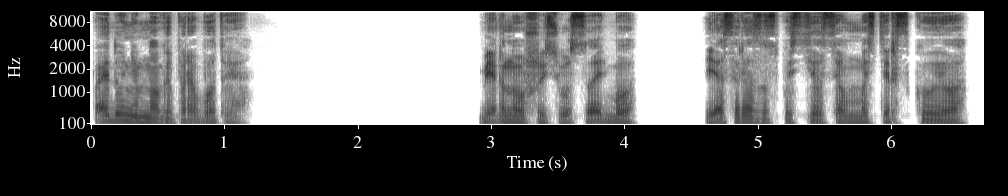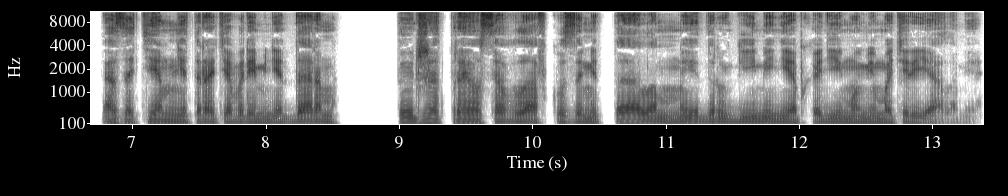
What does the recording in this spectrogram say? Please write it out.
пойду немного поработаю». Вернувшись в усадьбу, я сразу спустился в мастерскую, а затем, не тратя времени даром, тут же отправился в лавку за металлом и другими необходимыми материалами.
